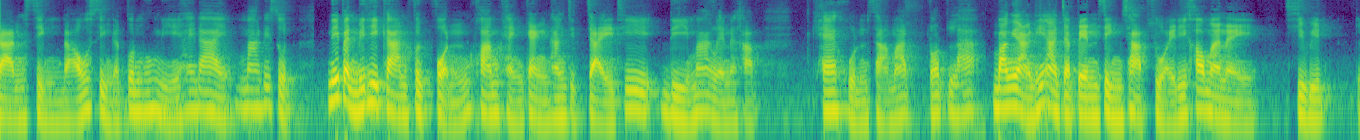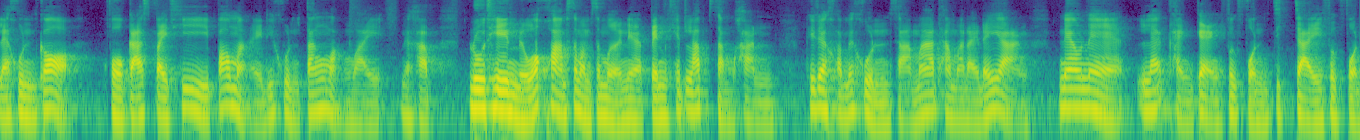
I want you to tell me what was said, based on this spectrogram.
การสิ่งเร้าสิ่งกระตุ้นพวกนี้ให้ได้มากที่สุด นี่เป็นวิธีการฝึกฝนความแข็งแกร่งทางจิตใจที่ดีมากเลยนะครับ แค่คุณสามารถลดละบางอย่างที่อาจจะเป็นสิ่งฉาบฉวยที่เข้ามาในชีวิต และคุณก็โฟกัสไปที่เป้าหมายที่คุณตั้งหวังไว้นะครับรูทีนหรือว่าความสม่ำเสมอเนี่ยเป็นเคล็ดลับสำคัญ ที่จะทำให้คุณสามารถทำอะไรได้อย่าง แน่วแน่และแข็งแกร่งฝึกฝนจิตใจ ฝึกฝน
